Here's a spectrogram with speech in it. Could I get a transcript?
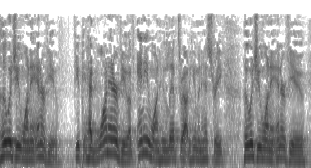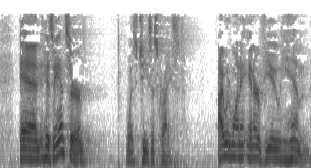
who would you want to interview? If you had one interview of anyone who lived throughout human history, who would you want to interview? And his answer was Jesus Christ. I would want to interview him.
